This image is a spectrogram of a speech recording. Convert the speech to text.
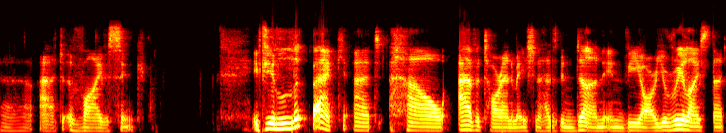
uh, at ViveSync. If you look back at how avatar animation has been done in VR, you realize that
